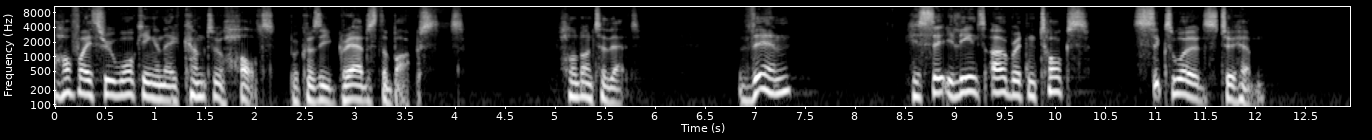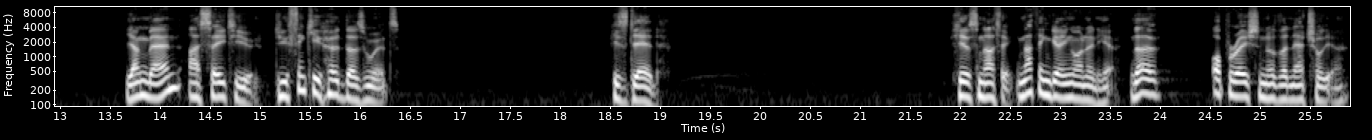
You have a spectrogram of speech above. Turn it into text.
halfway through walking and they come to a halt because he grabs the box. Hold on to that. Then he say, he leans over it and talks six words to him. Young man, I say to you, do you think he heard those words? He's dead. Here's nothing, nothing going on in here. No operation of the natural here.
